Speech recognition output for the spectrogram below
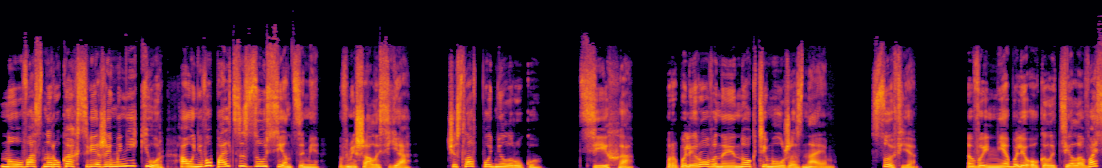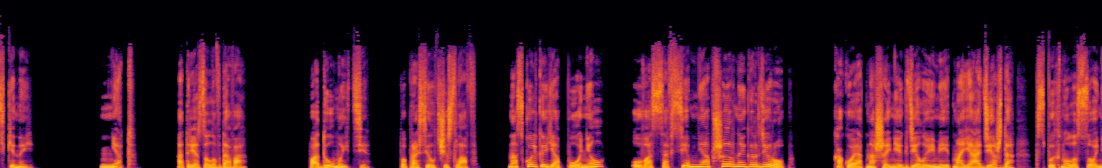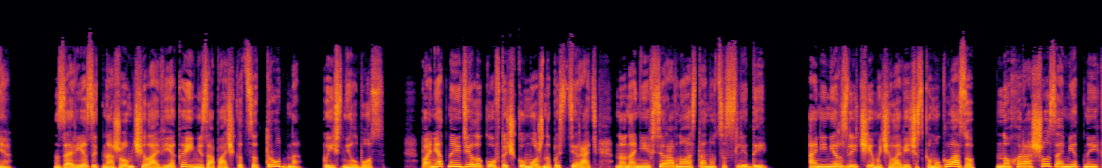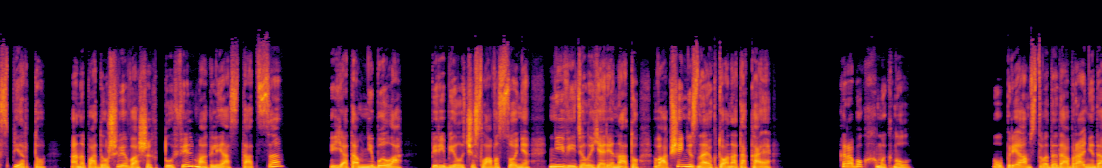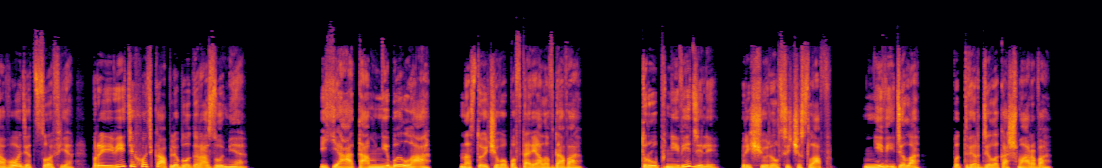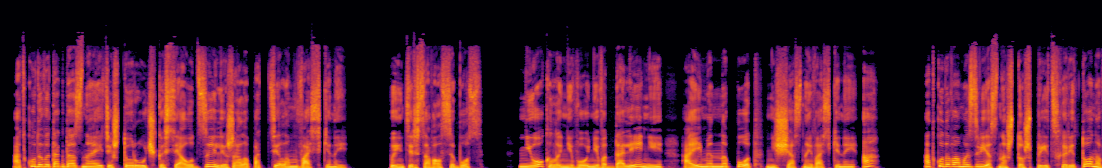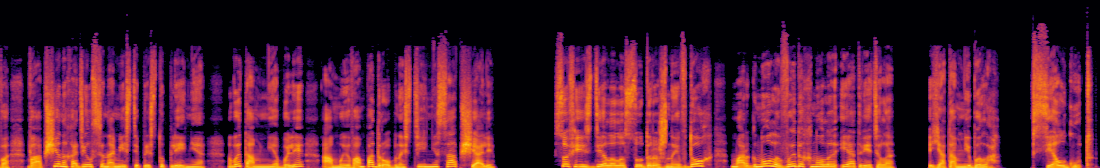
«Но у вас на руках свежий маникюр, а у него пальцы с заусенцами», — вмешалась я. Числав поднял руку. «Тихо», про полированные ногти мы уже знаем. Софья, вы не были около тела Васькиной? Нет, отрезала вдова. Подумайте, попросил Числав. Насколько я понял, у вас совсем не обширный гардероб. Какое отношение к делу имеет моя одежда? вспыхнула Соня. Зарезать ножом человека и не запачкаться трудно, пояснил босс. Понятное дело, кофточку можно постирать, но на ней все равно останутся следы. Они неразличимы человеческому глазу, но хорошо заметны эксперту, а на подошве ваших туфель могли остаться... «Я там не была», — перебила Числава Соня. «Не видела я Ренату. Вообще не знаю, кто она такая». Коробок хмыкнул. «Упрямство до добра не доводит, Софья. Проявите хоть каплю благоразумия». «Я там не была», — настойчиво повторяла вдова. «Труп не видели?» — прищурился Числав. «Не видела», — подтвердила Кошмарова. «Откуда вы тогда знаете, что ручка Сяо Цзы лежала под телом Васькиной?» — поинтересовался босс. «Не около него, не в отдалении, а именно под несчастной Васькиной, а? Откуда вам известно, что шприц Харитонова вообще находился на месте преступления? Вы там не были, а мы вам подробностей не сообщали». Софья сделала судорожный вдох, моргнула, выдохнула и ответила. «Я там не была. Все лгут».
